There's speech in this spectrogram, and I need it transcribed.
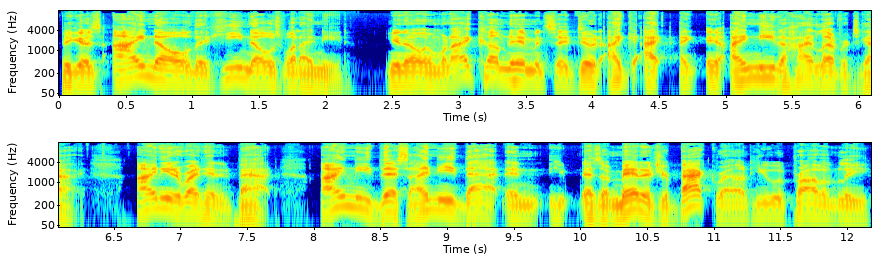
Because I know that he knows what I need. You know, and when I come to him and say, "Dude, I I I, I need a high leverage guy. I need a right-handed bat. I need this, I need that." And he, as a manager background, he would probably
